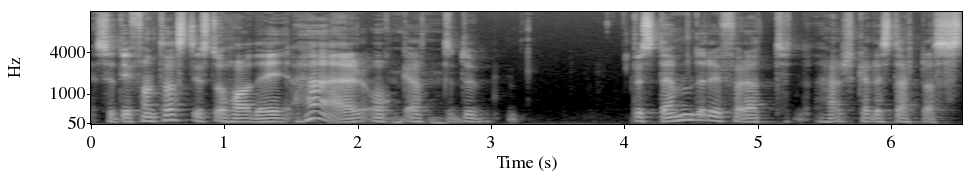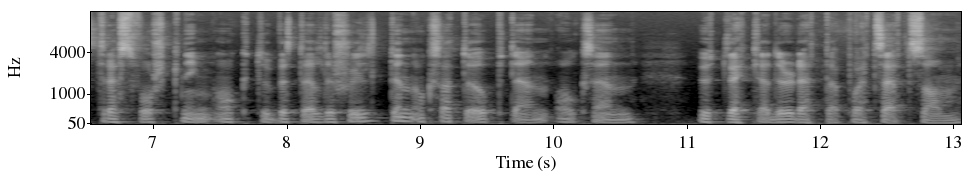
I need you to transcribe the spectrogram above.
Så det är fantastiskt att ha dig här och att du bestämde dig för att här ska det startas stressforskning och du beställde skylten och satte upp den och sen utvecklade du detta på ett sätt som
